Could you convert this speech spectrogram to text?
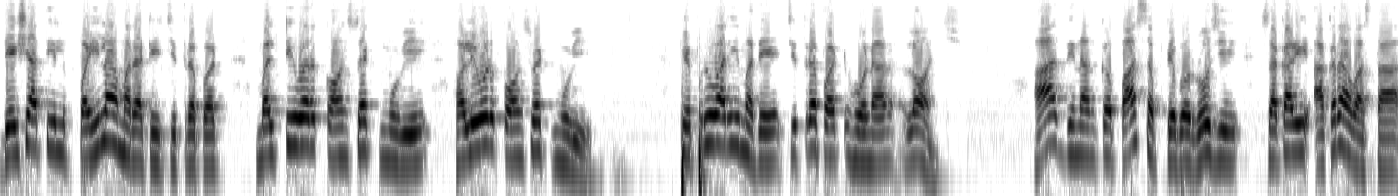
देशातील पहिला मराठी चित्रपट मल्टीवर concert movie Hollywood concept movie फेब्रुवारीमध्ये चित्रपट होणार लॉन्च आज दिनांक पाच सप्टेंबर रोजी सकाळी अकरा वाजता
